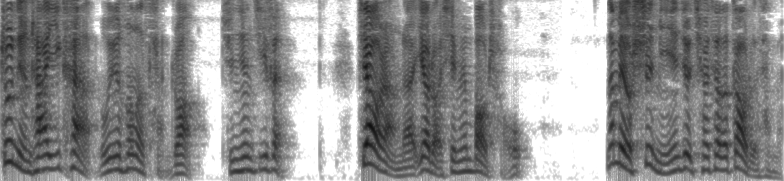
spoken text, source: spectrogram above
众警察一看卢云亨的惨状，群情激愤，叫嚷着要找宪兵报仇。那么有市民就悄悄地告知他们，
